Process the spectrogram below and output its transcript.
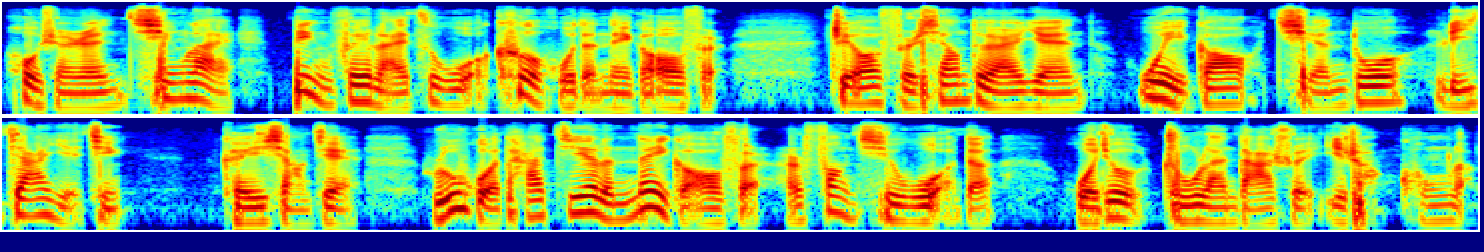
候选人青睐并非来自我客户的那个 offer，这 offer 相对而言位高钱多，离家也近。可以想见，如果他接了那个 offer 而放弃我的。我就竹篮打水一场空了，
